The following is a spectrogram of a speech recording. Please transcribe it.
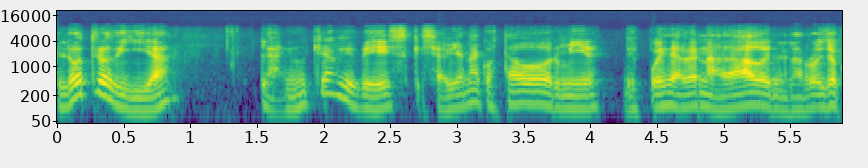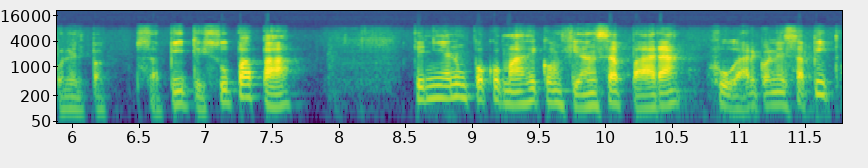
Al otro día, las nutrias bebés que se habían acostado a dormir después de haber nadado en el arroyo con el sapito y su papá, tenían un poco más de confianza para jugar con el sapito.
